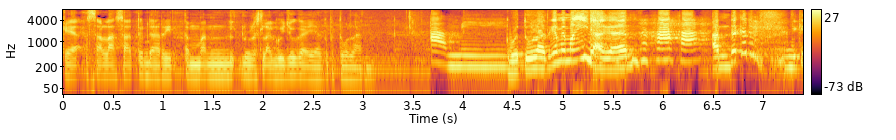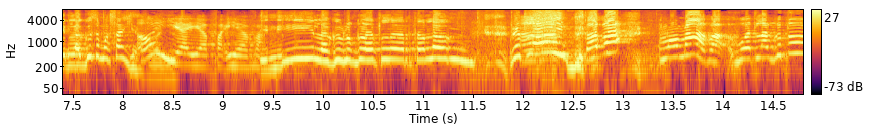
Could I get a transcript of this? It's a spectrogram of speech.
kayak salah satu dari teman nulis lagu juga ya kebetulan. Amin. Kebetulan kan memang iya kan? Anda kan bikin lagu sama saya. oh iya iya Pak, iya Pak. Ini lagu belum kelar-kelar, tolong. Deadline. Bapak, mohon maaf Pak, buat lagu tuh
